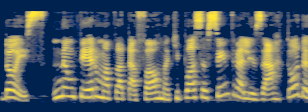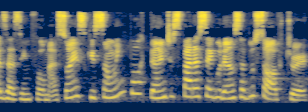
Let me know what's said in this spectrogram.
2. Não ter uma plataforma que possa centralizar todas as informações que são importantes para a segurança do software.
